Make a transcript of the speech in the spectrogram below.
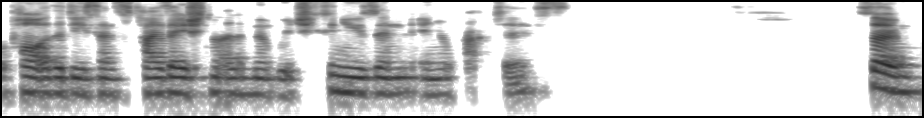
a part of the desensitizational element which you can use in, in your practice. So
